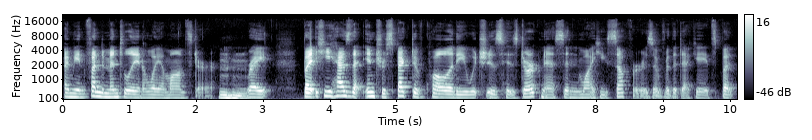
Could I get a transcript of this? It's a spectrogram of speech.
I mean, fundamentally in a way, a monster, Mm-hmm. right? But he has that introspective quality, which is his darkness and why he suffers over the decades. But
